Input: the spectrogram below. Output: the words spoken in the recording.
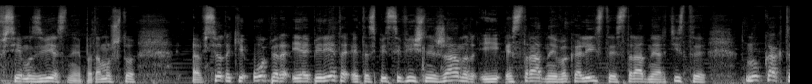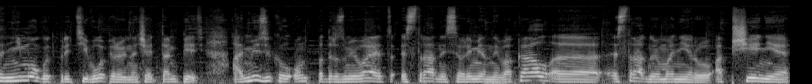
всем известны, потому что все-таки опера и оперета это специфичный жанр, и эстрадные вокалисты, эстрадные артисты, ну, как-то не могут прийти в оперу и начать там петь. А мюзикл, он подразумевает эстрадный современный вокал, э, эстрадную манеру общения,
